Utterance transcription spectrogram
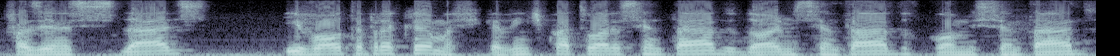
fazer necessidades e volta para a cama. Fica 24 horas sentado, dorme sentado, come sentado,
